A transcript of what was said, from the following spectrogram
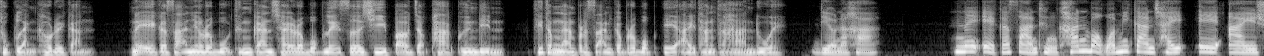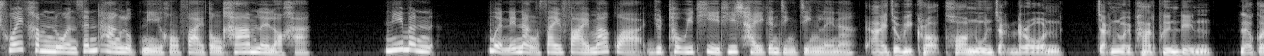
ทุกแหล่งเข้าด้วยกัน ในเอกสารยังระบุถึงการใช้ระบบเลเซอร์ชี้เป้าจากภาคพื้นดิน ที่ทำงานประสานกับระบบ AI ทางทหารด้วย เดี๋ยวนะคะ ในเอกสารถึงขั้นบอกว่ามีการใช้ AI ช่วยคำนวณเส้นทางหลบหนีของฝ่ายตรงข้ามเลยเหรอคะ นี่มันเหมือนในหนังไซไฟมากกว่ายุทธวิธีที่ใช้กันจริง ๆ เลยนะ AI จะวิเคราะห์ข้อมูลจากโดรน จากหน่วยภาคพื้นดิน แล้วก็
